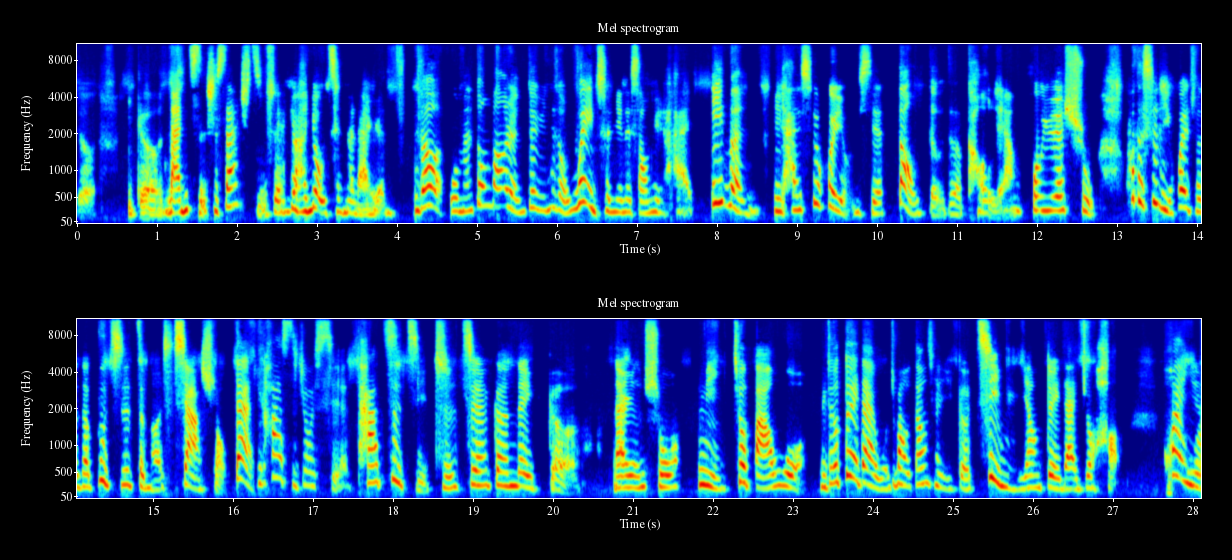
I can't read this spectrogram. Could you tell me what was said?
的一个男子是三十几岁，一个很有钱的男人。你知道，我们东方人对于那种未成年的小女孩，even 你还是会有一些道德的考量或约束，或者是你会觉得不知怎么下手。但 h a s 就写他自己直接跟那个男人说：“你就把我，你就对待我，就把我当成一个妓女一样对待就好。”换言，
